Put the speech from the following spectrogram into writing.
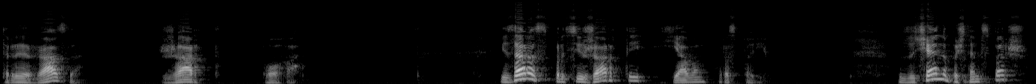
Три рази жарт Бога. І зараз про ці жарти я вам розповім. Звичайно, почнемо з першого.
